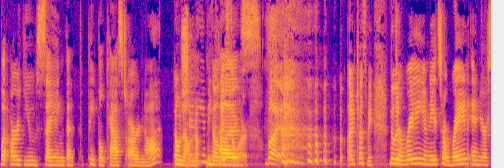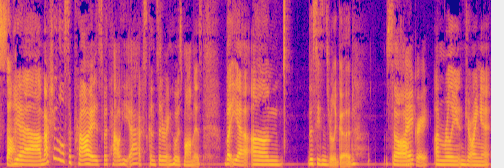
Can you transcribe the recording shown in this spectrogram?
but are you saying that the people cast are not oh no, shitty no. No, they still are. But I trust me. No, they're Doree, you need to rein in your son Yeah, I'm actually a little surprised with how he acts considering who his mom is. But yeah, um this season's really good. So i agree I'm really enjoying it.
